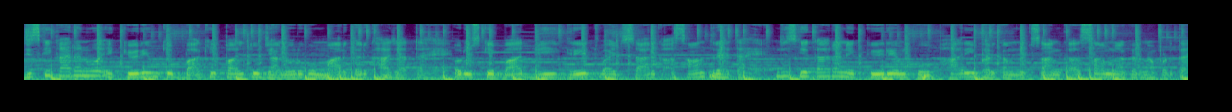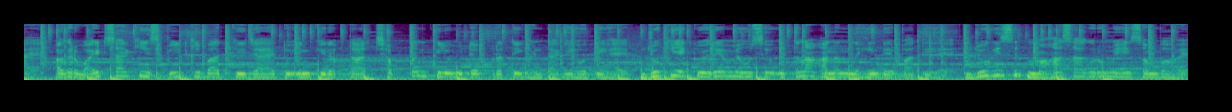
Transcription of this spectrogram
जिसके कारण वह एक्वेरियम के बाकी पालतू जानवरों को मार कर खा जाता है और उसके बाद भी ग्रेट व्हाइट शार्क अशांत रहता है, जिसके कारण एक्वेरियम को भारी भरकम नुकसान का सामना करना पड़ता है। अगर व्हाइट शार्क की स्पीड की बात की जाए तो इनकी रफ्तार छप्पन किलोमीटर प्रति घंटा की होती है, जो की एक्वेरियम में उसे उतना आनंद नहीं दे पाती है, जो की सिर्फ़ महासागरों में ही संभव है।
